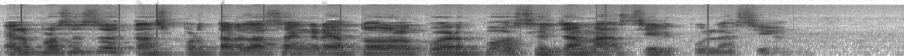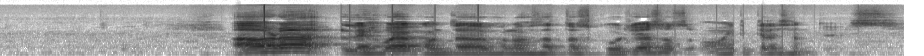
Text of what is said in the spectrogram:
El proceso de transportar la sangre a todo el cuerpo se llama circulación. Ahora les voy a contar algunos datos curiosos o interesantes.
